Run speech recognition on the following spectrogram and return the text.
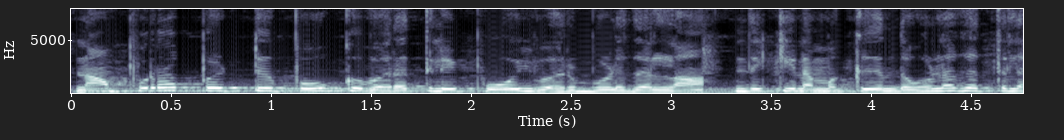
நாம் புறப்பட்டு போக்குவரத்திலே போய் வரும் பொழுதெல்லாம் இன்றைக்கு நமக்கு இந்த உலகத்துல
